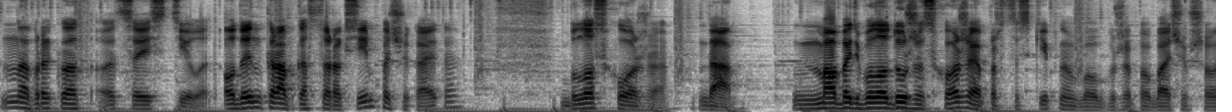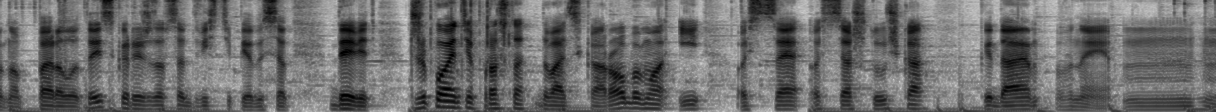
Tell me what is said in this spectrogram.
наприклад, оцей стілет. 1.47, почекайте. Було схоже. Да. Мабуть, було дуже схоже, я просто скіпнув, бо вже побачив, що воно перелетить, скоріш за все, 259 джипоінтів, просто 20к робимо, і ось це, ось ця штучка кидаємо в неї. Угу,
